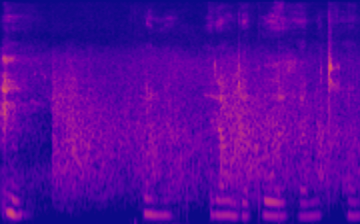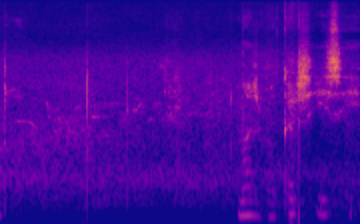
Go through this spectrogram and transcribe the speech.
oh non, et là on doit courir à notre endroit. Moi, je me cache ici.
